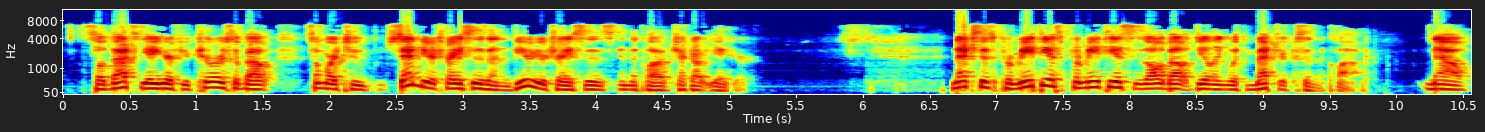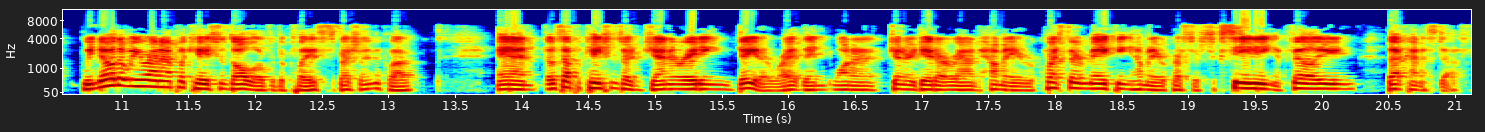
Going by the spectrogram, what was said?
So that's Jaeger. If you're curious about somewhere to send your traces and view your traces in the cloud, check out Jaeger. Next is Prometheus. Prometheus is all about dealing with metrics in the cloud. Now, we know that we run applications all over the place, especially in the cloud, and those applications are generating data, right? They want to generate data around how many requests they're making, how many requests are succeeding and failing, that kind of stuff.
